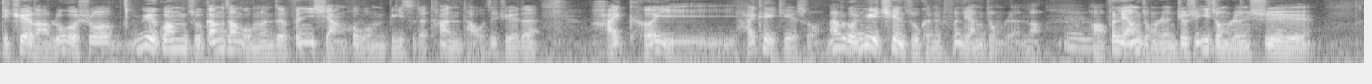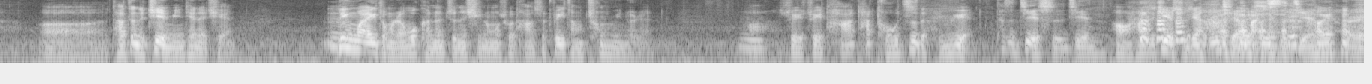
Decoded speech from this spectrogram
的确啦。如果说月光族，刚刚我们的分享和我们彼此的探讨，我是觉得还可以，还可以接受。那如果月欠族，可能分两种人了。嗯好，分两种人，就是一种人是，呃，他真的借明天的钱；嗯另外一种人，我可能只能形容说他是非常聪明的人嗯啊，所以所以他他投资的很远。他是借时间，哦，他是借时间 用钱买时间对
